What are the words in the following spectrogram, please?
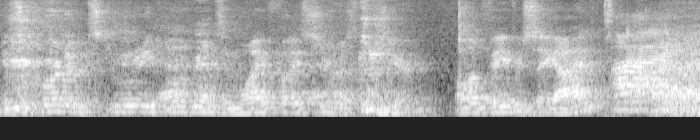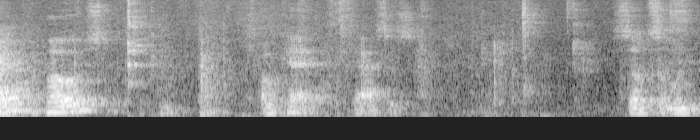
in support of its community programs and Wi-Fi service this year? All in favor, say aye. Aye. Opposed? Okay, passes. So someone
